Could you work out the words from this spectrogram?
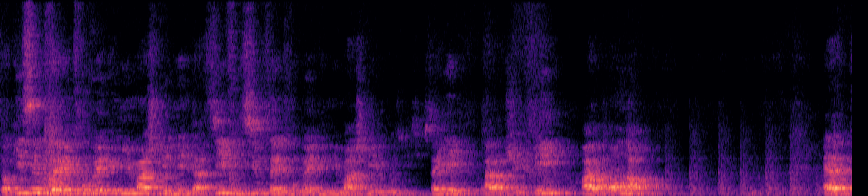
Donc, ici, vous allez trouver une image qui est négative. Ici, vous allez trouver une image qui est positive. Ça y est. Alors, j'écris. Alors, on a R'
